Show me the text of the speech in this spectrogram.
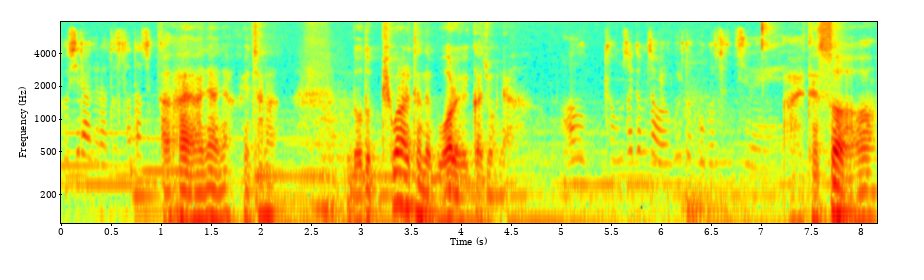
도시락이라도 사다 줄까? 아 아니 아니야 괜찮아. 너도 피곤할 텐데 뭐하러 여기까지 오냐. 아우, 겸사겸사 얼굴도 보고 좋지 왜? 아 됐어.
